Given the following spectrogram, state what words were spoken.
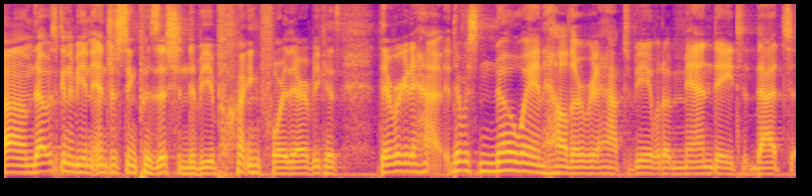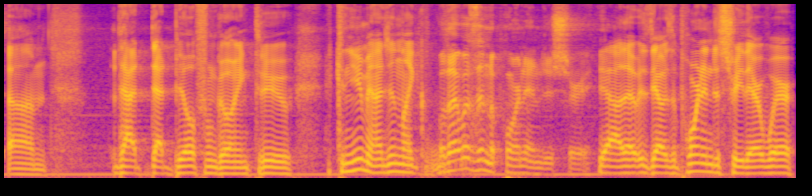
um, that was going to be an interesting position to be applying for there because they were going to have there was no way in hell they were going to have to be able to mandate that. Um, that that bill from going through. Can you imagine like Well, that was in the porn industry. yeah, that was that was a porn industry there where,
